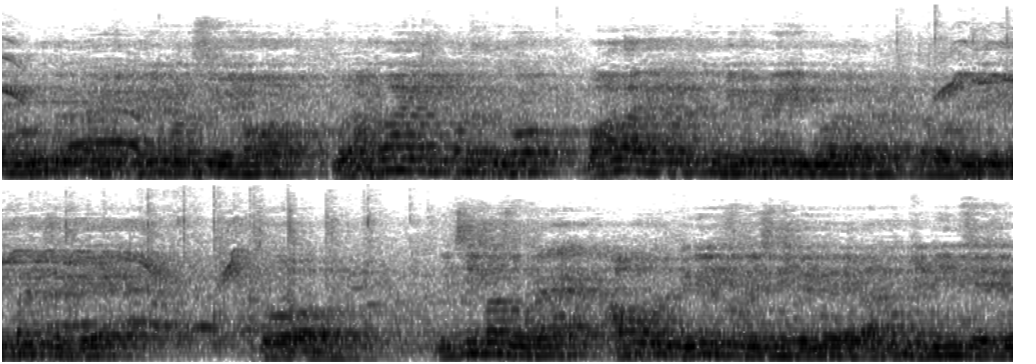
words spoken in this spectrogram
ஐம்பது ரூபாய் மற்றவங்க மிகப்பெரிய மனசு வேணும். ஒரு அம்மா ஹெல்ப் பண்றதுக்கும் பாலா ஹெல்ப் பண்றதுக்கும் மிகப்பெரிய இதுவா இருக்கும் நம்ம ஒரு பெரிய டிஃபரன்ஸ் இருக்கு ஸோ நிச்சயமா சொல்றேன். அவன் ஒரு பெரிய இன்ஸ்பிரேஷன் இங்க இருக்கிற எல்லாருக்கும் என்னையும் சேர்த்து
